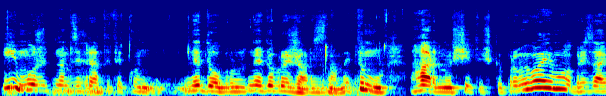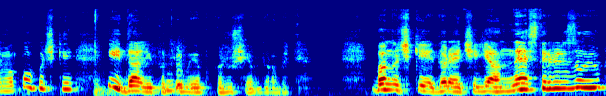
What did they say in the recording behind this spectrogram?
і можуть нам зіграти таку недобру, недобрий жар з нами. Тому гарно щіточкою промиваємо, обрізаємо попочки і далі потрібно, я покажу, що я буду. Баночки, до речі, я не стерилізую,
